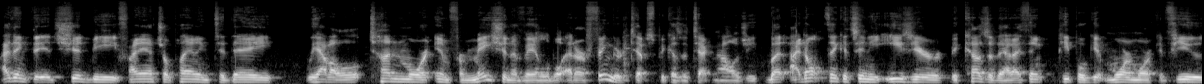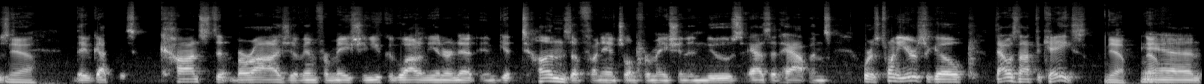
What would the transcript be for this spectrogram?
I think that it should be financial planning today. We have a ton more information available at our fingertips because of technology, but I don't think it's any easier because of that. I think people get more and more confused. Yeah. They've got this constant barrage of information. You could go out on the internet and get tons of financial information and news as it happens. Whereas 20 years ago, that was not the case. Yeah. No. And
